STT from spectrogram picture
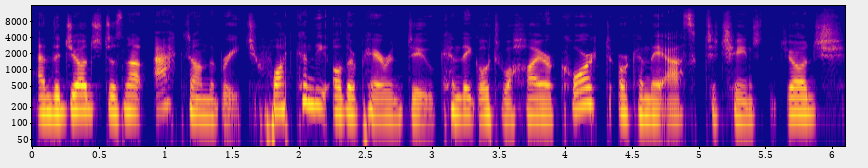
and the judge does not act on the breach, what can the other parent do? Can they go to a higher court or can they ask to change the judge?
